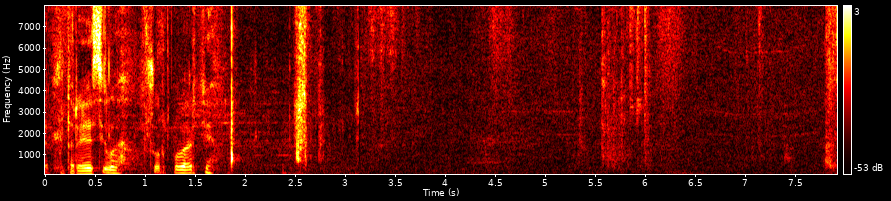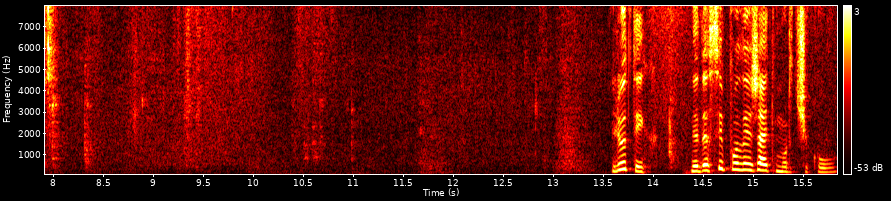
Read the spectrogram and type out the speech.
Так, батарея сіла в шуруповерті. Лютик, не даси полежать Мурчику.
